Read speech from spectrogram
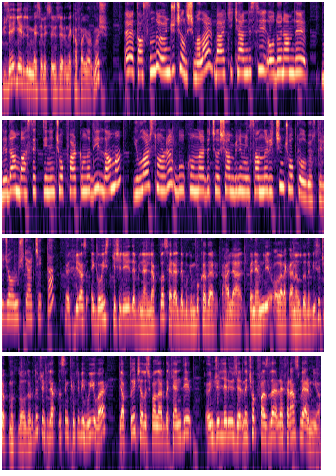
Yüzey gerilim meselesi üzerine kafa yormuş. Evet aslında öncü çalışmalar belki kendisi o dönemde neden bahsettiğinin çok farkında değildi ama yıllar sonra bu konularda çalışan bilim insanları için çok yol gösterici olmuş gerçekten. Evet biraz egoist kişiliği de bilinen Laplace herhalde bugün bu kadar hala önemli olarak anıldığını bilse çok mutlu olurdu. Çünkü Laplace'ın kötü bir huyu var. Yaptığı çalışmalarda kendi öncülleri üzerine çok fazla referans vermiyor.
